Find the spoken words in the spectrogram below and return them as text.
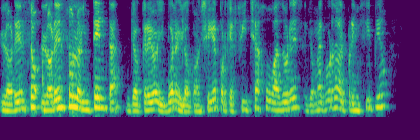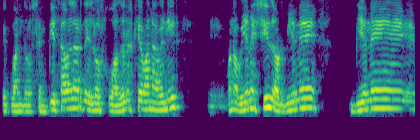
Lorenzo, Lorenzo lo intenta, yo creo, y bueno, y lo consigue porque ficha jugadores. Yo me acuerdo al principio que cuando se empieza a hablar de los jugadores que van a venir, eh, bueno, viene Sidor, viene, viene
